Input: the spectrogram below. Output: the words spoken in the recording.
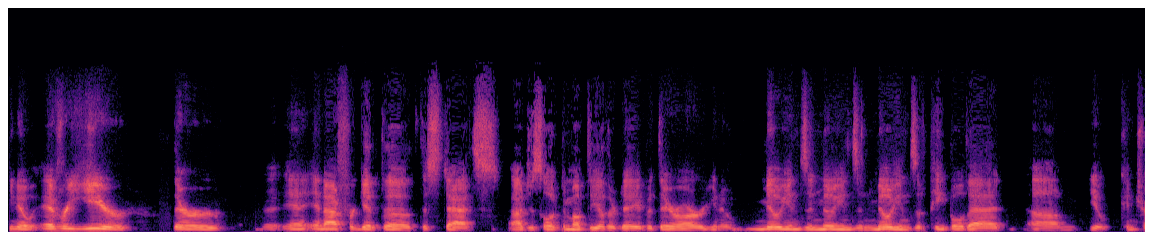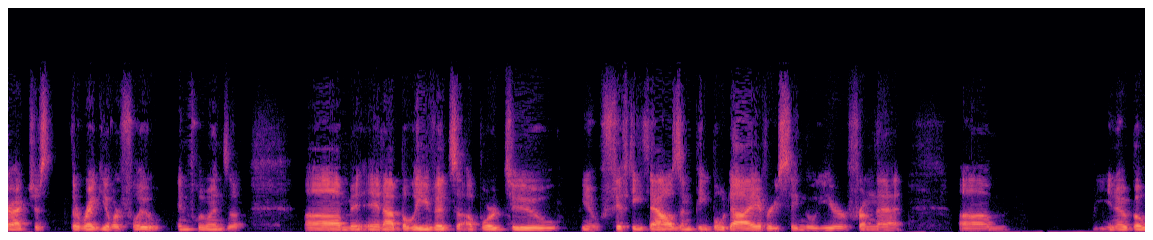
you know, every year there and, and, I forget the the stats. I just looked them up the other day, but there are you know millions and millions and millions of people that um, you know contract just the regular flu, influenza, um, and I believe it's upward to you know fifty thousand people die every single year from that. Um, you know, but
